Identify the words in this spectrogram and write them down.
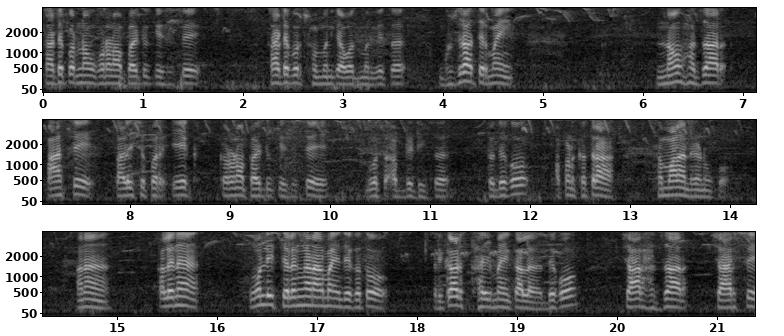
साठ पर नौ कोरोना पॉजिटिव केसेस से साठ पर छः मन के अवध मर गए नौ हज़ार पाँच से चालीस पर एक कोरोना पॉजिटिव केसेस से वो तो अपडेट ही। तो देखो, अपन खतरा संभालन रेणु को। અને कल ने ओनली तेलंगाना में देखो तो रिकॉर्ड स्थायी में कल, देखो, चार हज़ार चार से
